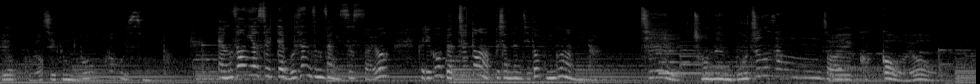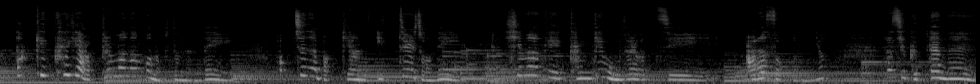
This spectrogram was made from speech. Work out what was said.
되었고요. 지금도 하고 있습니다. 양성이었을 때 무슨 증상 있었어요? 그리고 며칠 동안 아프셨는지도 궁금합니다. 사실 저는 무증상자에 가까워요. 딱히 크게 아플 만한 건 없었는데 확진을 받기 한 이틀 전에 심하게 감기 몸살 같이 알았었거든요. 사실 그때는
